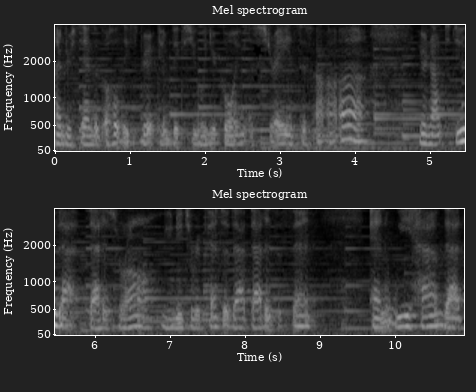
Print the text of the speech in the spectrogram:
understand that the Holy Spirit convicts you when you're going astray and says, uh uh uh, you're not to do that. That is wrong. You need to repent of that. That is a sin. And we have that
